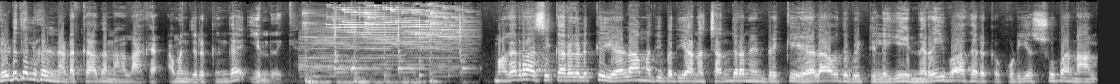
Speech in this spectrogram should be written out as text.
கெடுதல்கள் நடக்காத நாளாக அமைஞ்சிருக்குங்க இன்றைக்கு. மகர ராசிக்காரர்களுக்கு ஏழாம் அதிபதியான சந்திரன் இன்றைக்கு ஏழாவது வீட்டிலேயே நிறைவாக இருக்கக்கூடிய சுப நாள்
